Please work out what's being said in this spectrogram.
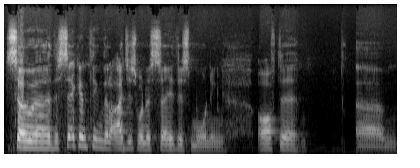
so uh, the second thing that I just want to say this morning, after um,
